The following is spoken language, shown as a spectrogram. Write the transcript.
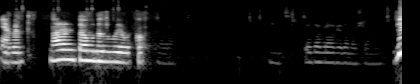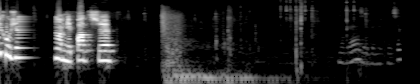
Nie wiem. Na razie to budowuję łóżko. Dobra. Git. To dobra wiadomość dla mnie. Wychuj się na mnie patrzy. Dobra, zrobiony klocek.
